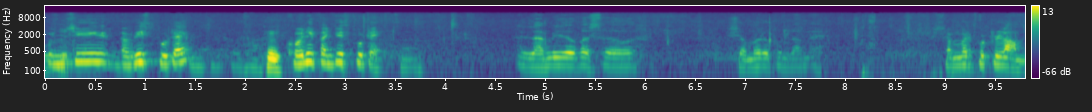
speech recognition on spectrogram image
उंची वीस फूट आहे. खोली पंचवीस फूट आहे. लांबी जवळपास अं, शंभर फूट लांब आहे. शंभर फूट लांब.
